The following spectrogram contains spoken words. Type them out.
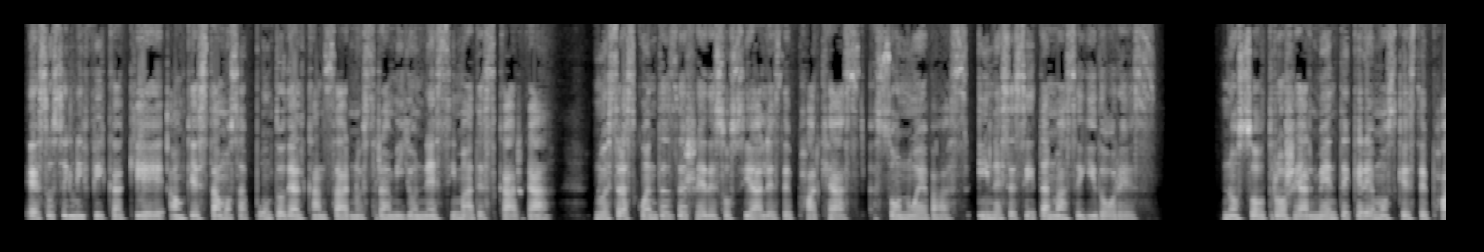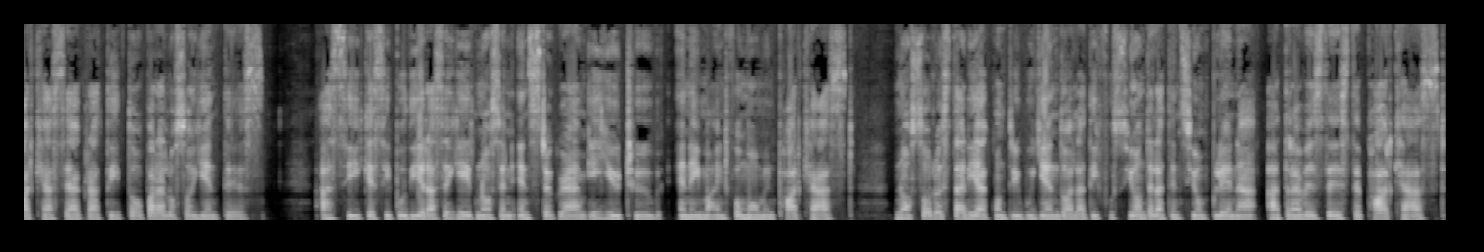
Eso significa que, aunque estamos a punto de alcanzar nuestra millonésima descarga, nuestras cuentas de redes sociales de podcast son nuevas y necesitan más seguidores. Nosotros realmente queremos que este podcast sea gratuito para los oyentes Así que si pudiera seguirnos en Instagram y YouTube en A Mindful Moment Podcast, no solo estaría contribuyendo a la difusión de la atención plena a través de este podcast,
